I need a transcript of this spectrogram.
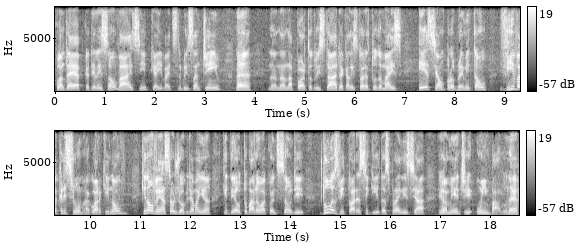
Quando é época de eleição, vai sim, porque aí vai distribuir santinho, né? Na, na, na porta do estádio, aquela história toda, mas esse é um problema. Então, viva Criciúma. Agora que não, que não vença o jogo de amanhã, que dê ao Tubarão a condição de duas vitórias seguidas para iniciar realmente o embalo, né?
